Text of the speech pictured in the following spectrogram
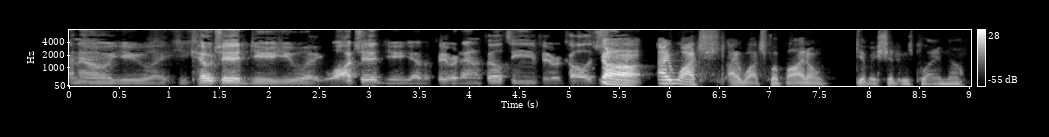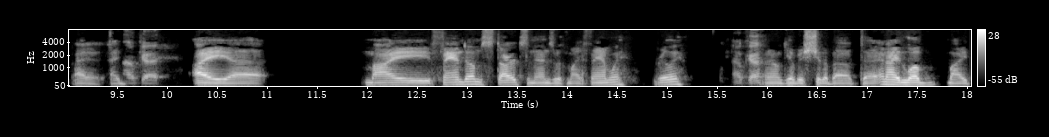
I know you like you coach it. Do you like watch it? Do you have a favorite NFL team? Favorite college? team? Uh, I watch I watch football. I don't give a shit who's playing though. I I Okay. I uh, my fandom starts and ends with my family. Really, Okay. I don't give a shit about that. And I love my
